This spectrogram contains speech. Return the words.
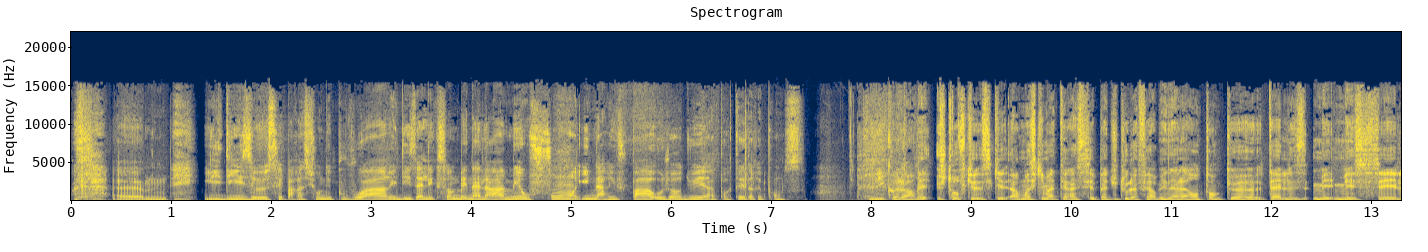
ils disent séparation des pouvoirs, ils disent Alexandre Benalla, mais au fond, ils n'arrivent pas aujourd'hui à apporter de réponse. Nicolas. Mais je trouve que ce qui, alors moi, ce qui m'intéresse, c'est pas du tout l'affaire Benalla en tant que telle, mais mais c'est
